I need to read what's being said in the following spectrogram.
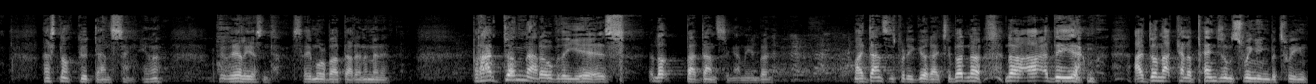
That's not good dancing, you know. It really isn't. I'll say more about that in a minute. But I've done that over the years. Not bad dancing, I mean, but my dancing's pretty good actually. But no, no, I, the, um, I've done that kind of pendulum swinging between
